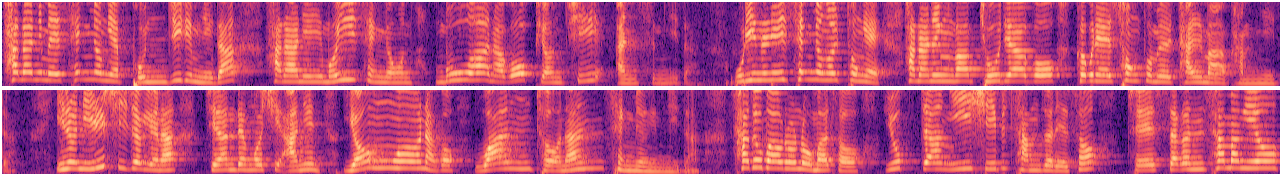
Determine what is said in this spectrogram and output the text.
하나님의 생명의 본질입니다. 하나님의 생명은 무한하고 변치 않습니다. 우리는 이 생명을 통해 하나님과 교제하고 그분의 성품을 닮아갑니다. 이는 일시적이거나 제한된 것이 아닌 영원하고 완전한 생명입니다. 사도 바울은 로마서 6장 23절에서 죄싹은 사망이요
